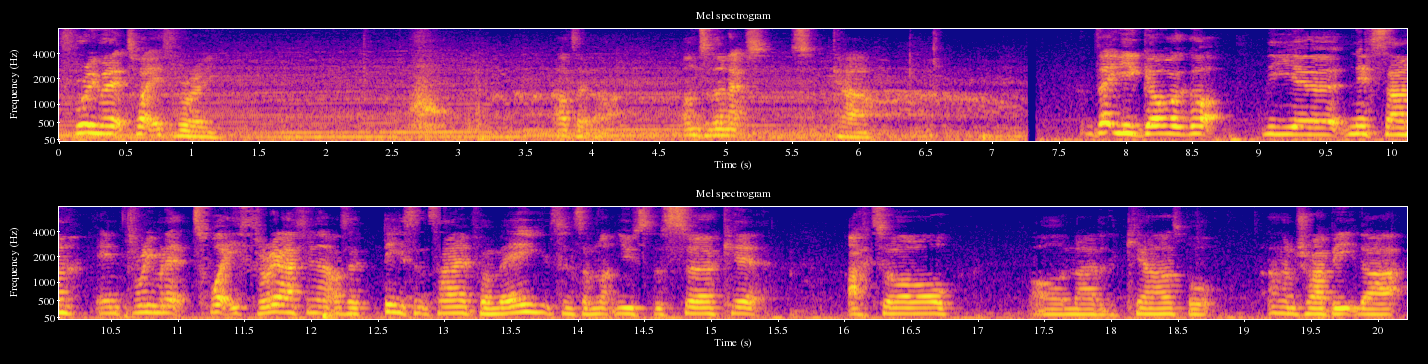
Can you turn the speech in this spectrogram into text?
3 minute 23. I'll take that. On to the next car. There you go, I got the uh, Nissan in 3 minute 23. I think that was a decent time for me since I'm not used to the circuit at all, or neither the cars, but I'm going to try beat that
